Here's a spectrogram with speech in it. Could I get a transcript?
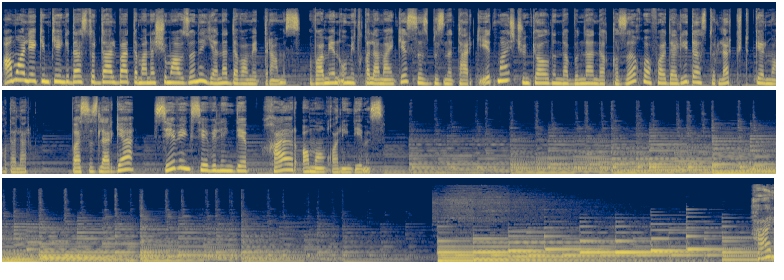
ammo lekin keyingi dasturda albatta mana shu mavzuni yana davom ettiramiz. Va men umid qilamanki siz bizni tark etmaysiz chunki oldinda bundanda qiziq va foydali dasturlar kutib kelmoqdalar. Va sizlarga seving seviling deb xayr omon qoling deymiz.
